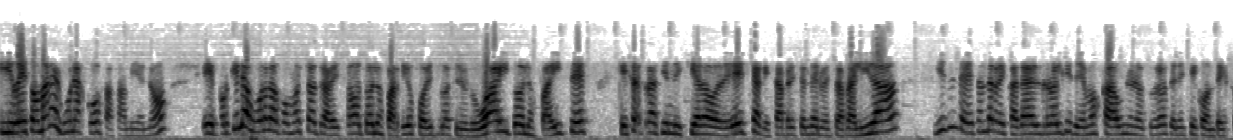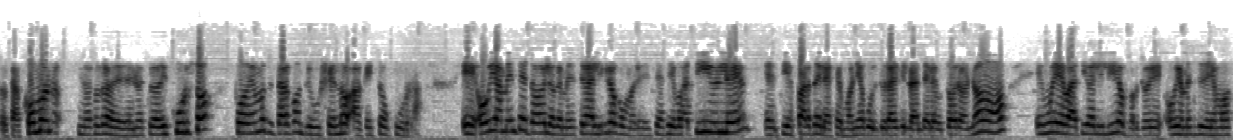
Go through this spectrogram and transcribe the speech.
y retomar algunas cosas también, ¿no? Eh, porque él aborda cómo esto ha atravesado todos los partidos políticos en Uruguay, todos los países, que ya trasciende izquierda o derecha, que está presente en nuestra realidad. Y es interesante rescatar el rol que tenemos cada uno de nosotros en este contexto. O sea, cómo no- nosotros desde nuestro discurso podemos estar contribuyendo a que esto ocurra. Eh, obviamente todo lo que menciona el libro, como les decía, es debatible, en si es parte de la hegemonía cultural que plantea el autor o no. Es muy debatible el libro porque obvi- obviamente tenemos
